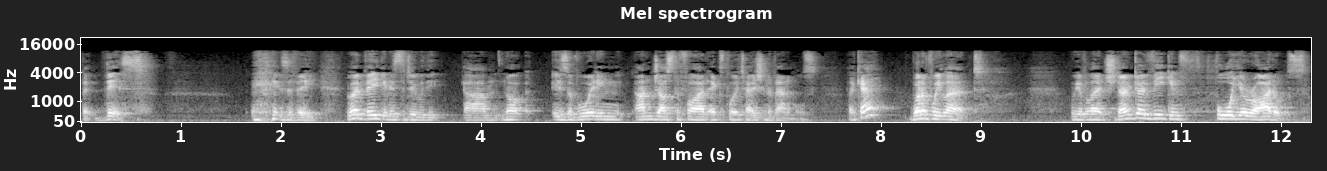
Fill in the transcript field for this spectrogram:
but this is a V. The word vegan is to do with the, um, not is avoiding unjustified exploitation of animals. Okay? What have we learnt? We have learnt you don't go vegan for your idols.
